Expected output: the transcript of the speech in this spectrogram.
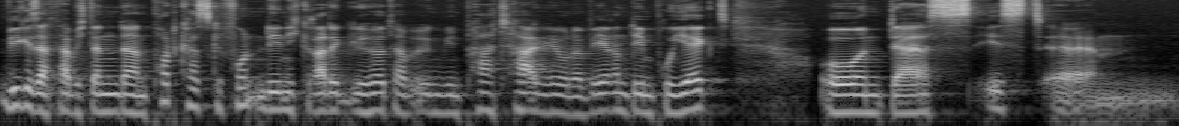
wie gesagt, habe ich dann da einen Podcast gefunden, den ich gerade gehört habe, irgendwie ein paar Tage oder während dem Projekt. Und das ist ähm,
